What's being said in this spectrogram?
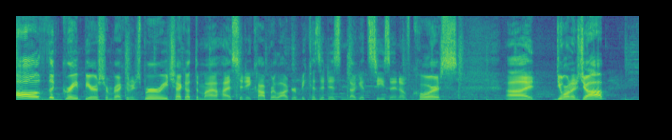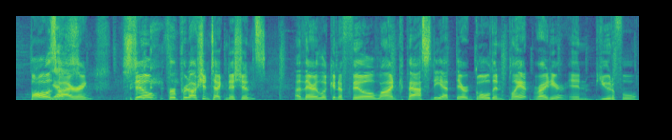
all the great beers from Breckenridge Brewery. Check out the Mile High City Copper Lager because it is Nugget season, of course. Uh, do you want a job? Ball is Yes. hiring still for production technicians. Uh, they're looking to fill line capacity at their Golden plant right here in beautiful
